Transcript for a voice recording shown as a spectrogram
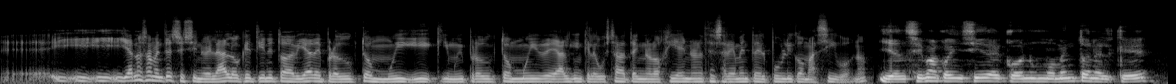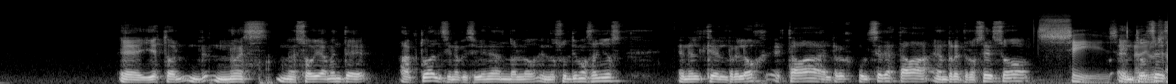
eh, y, ya no solamente eso, sino el halo que tiene todavía de producto muy geek y muy producto muy de alguien que le gusta la tecnología y no necesariamente del público masivo, ¿no? Y encima coincide con un momento en el que eh, y esto no es, no es obviamente actual, sino que se viene dando en, los últimos años, en el que el reloj estaba, el reloj pulsera estaba en retroceso. Sí, entonces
